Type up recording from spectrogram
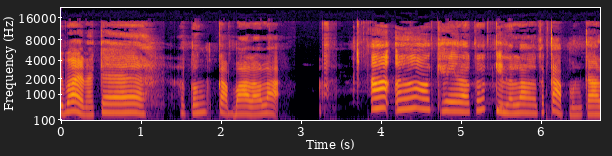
บ๊ายบายนะแก เราต้องกลับบ้านแล้วล่ะอะเออโอเคเราก็กินแล้วเราจะกลับเหมือนกัน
